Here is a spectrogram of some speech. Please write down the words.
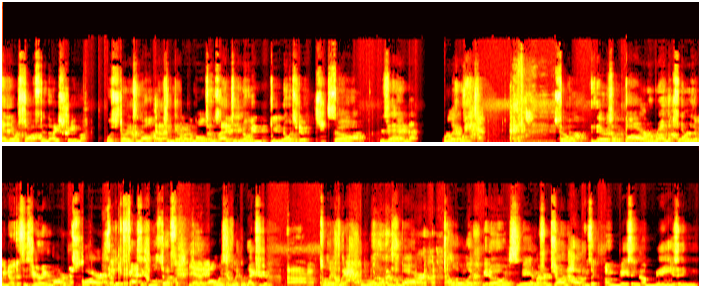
And they were soft, and the ice cream was starting to melt and I couldn't get them out of the molds. And was, I didn't know, and we didn't know what to do. So then we're like, wait. So there's a bar around the corner that we know This is very modernist bar. And they okay. like fancy cool stuff. Yeah. And they always have liquid nitrogen. Ah. So we're like, quick, run over to the bar, tell them like, you know, it's me and my friend John Hutt, who's like amazing, amazing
